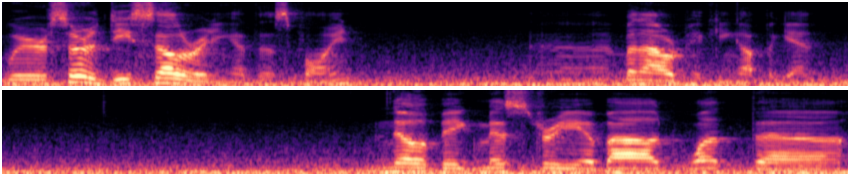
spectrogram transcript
We're sort of decelerating at this point. But now we're picking up again. No big mystery about what the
